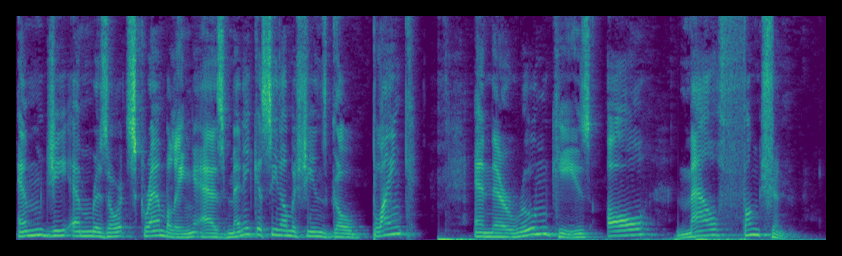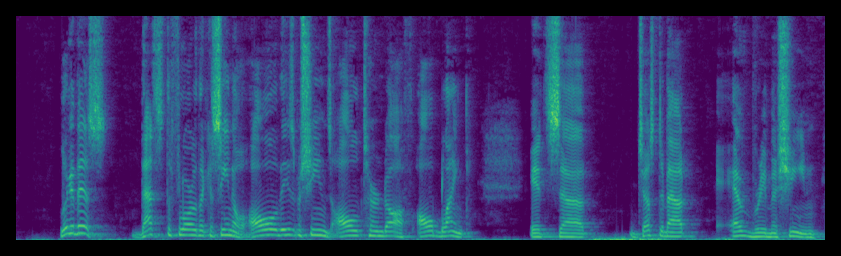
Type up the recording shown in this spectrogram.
MGM Resorts scrambling as many casino machines go blank and their room keys all malfunction. Look at this. That's the floor of the casino. All these machines all turned off, all blank. It's uh, just about every machine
